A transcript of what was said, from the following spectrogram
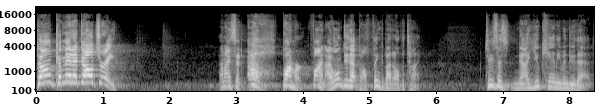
don't commit adultery. And I said, Oh, bummer. Fine, I won't do that, but I'll think about it all the time. Jesus, now you can't even do that.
